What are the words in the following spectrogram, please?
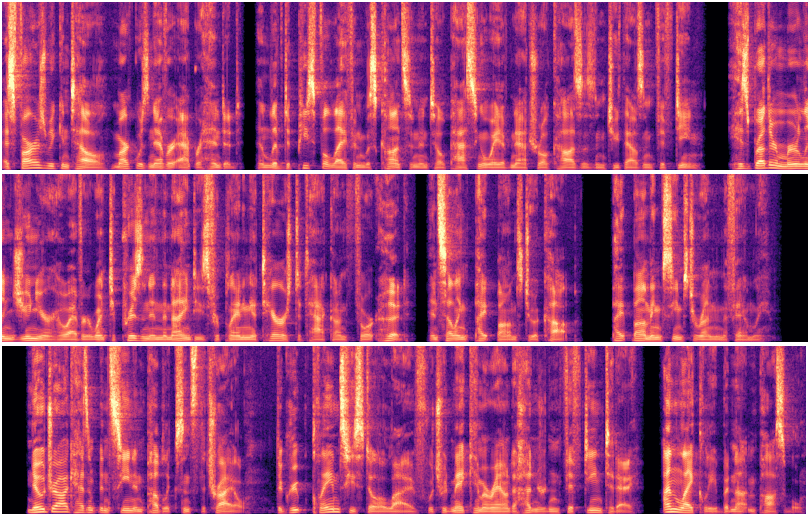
As far as we can tell, Mark was never apprehended and lived a peaceful life in Wisconsin until passing away of natural causes in 2015. His brother Merlin Jr., however, went to prison in the 90s for planning a terrorist attack on Fort Hood and selling pipe bombs to a cop. Pipe bombing seems to run in the family. Nodrog hasn't been seen in public since the trial. The group claims he's still alive, which would make him around 115 today. Unlikely, but not impossible.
